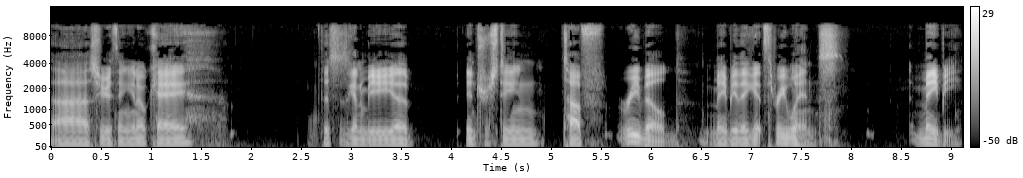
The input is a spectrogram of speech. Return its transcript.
Uh, so you're thinking, okay, this is going to be a interesting, tough rebuild. Maybe they get three wins, maybe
